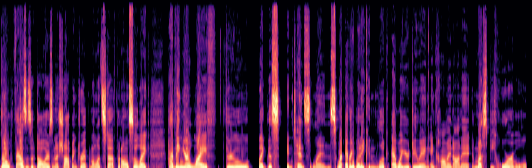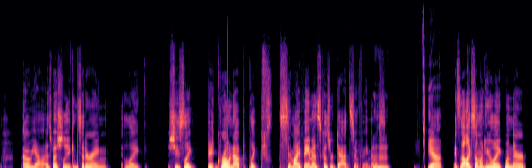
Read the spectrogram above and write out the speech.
no, thousands of dollars on a shopping trip and all that stuff, but also like having your life through like this intense lens where everybody can look at what you're doing and comment on it. It must be horrible. Oh yeah, especially considering like she's like bit grown up like semi famous because her dad's so famous. Mhm. Yeah. It's not like someone who like when they're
